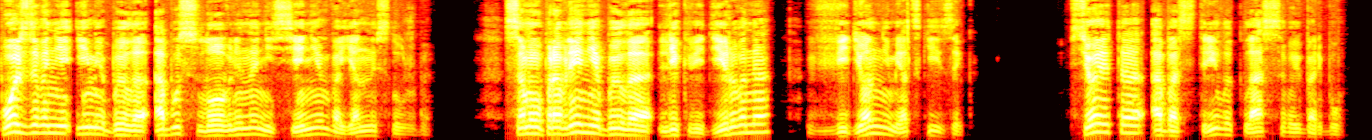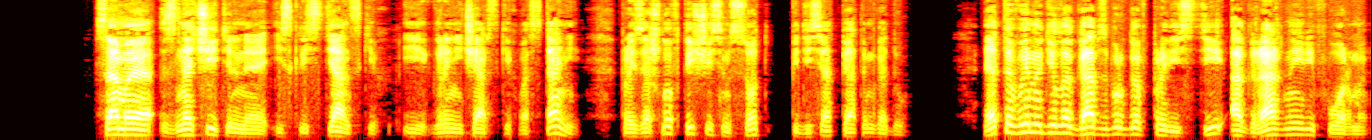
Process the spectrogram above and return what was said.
Пользование ими было обусловлено несением военной службы. Самоуправление было ликвидировано, введен немецкий язык. Все это обострило классовую борьбу. Самое значительное из крестьянских и граничарских восстаний произошло в 1755 году. Это вынудило Габсбургов провести аграрные реформы.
